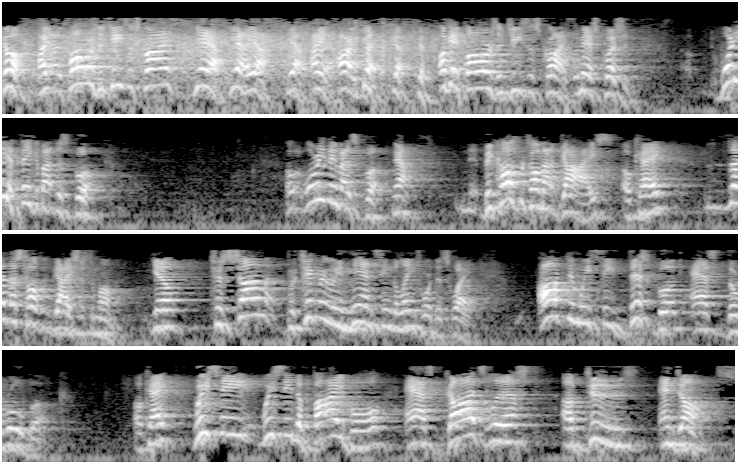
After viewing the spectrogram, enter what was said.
Come on. Followers of Jesus Christ? Yeah, yeah, yeah, yeah. Oh, yeah. All right, good, good, good. Okay, followers of Jesus Christ. Let me ask you a question. What do you think about this book? What do you think about this book? Now, because we're talking about guys, okay, let, us talk to guys just a moment. You know, to some, particularly men, seem to lean toward this way. Often we see this book as the rule book. Okay? We see, we see the Bible as God's list of do's and don'ts.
